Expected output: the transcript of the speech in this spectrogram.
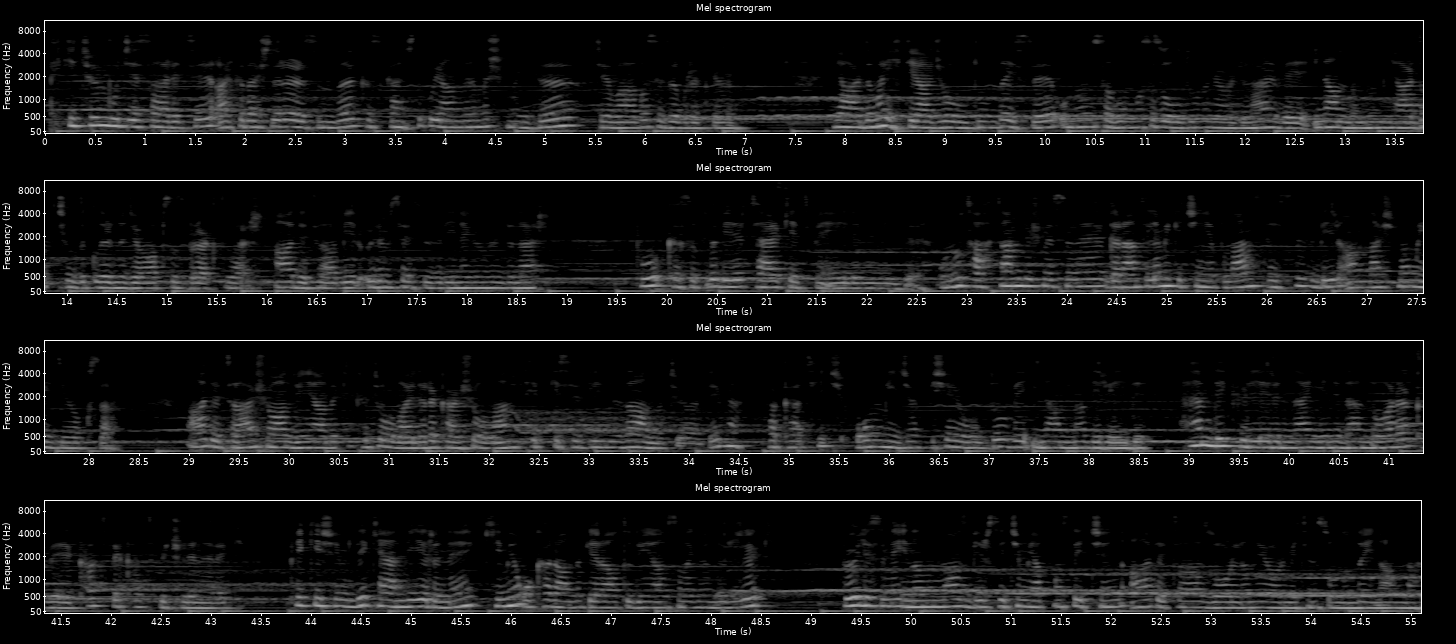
Peki tüm bu cesareti arkadaşları arasında kıskançlık uyandırmış mıydı? Cevabı size bırakıyorum. Yardıma ihtiyacı olduğunda ise onun savunmasız olduğunu gördüler ve inanlının yardım çıldıklarını cevapsız bıraktılar. Adeta bir ölüm sessizliğine gömüldüler. Bu kasıtlı bir terk etme eylemi miydi? Onu tahttan düşmesini garantilemek için yapılan sessiz bir anlaşma mıydı yoksa? Adeta şu an dünyadaki kötü olaylara karşı olan tepkisizliğimizi anlatıyor değil mi? Fakat hiç olmayacak bir şey oldu ve inanla dirildi. Hem de küllerinden yeniden doğarak ve kat be kat güçlenerek. Peki şimdi kendi yerine kimi o karanlık yeraltı dünyasına gönderecek? Böylesine inanılmaz bir seçim yapması için adeta zorlanıyor metin sonunda inanla.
